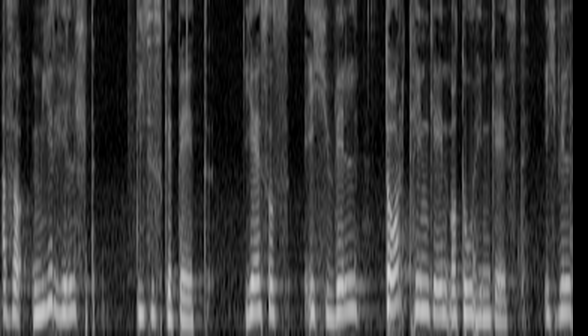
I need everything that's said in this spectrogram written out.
Also mir hilft dieses Gebet. Jesus, ich will dorthin gehen, wo du hingehst. Ich will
